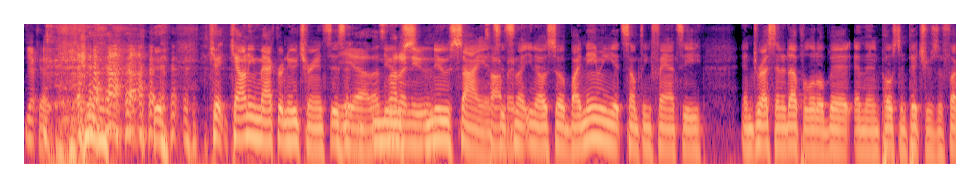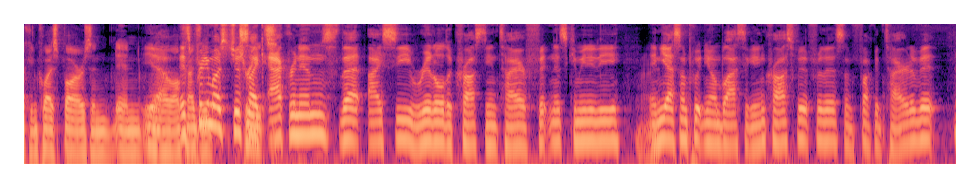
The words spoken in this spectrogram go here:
yeah. C- counting macronutrients isn't Yeah, that's new, not a s- new new science. It's not you know. So by naming it something fancy and dressing it up a little bit, and then posting pictures of fucking Quest bars and and you Yeah, know, all it's kinds pretty of much just treats. like acronyms that I see riddled across the entire fitness community. And yes, I'm putting you on blast again, CrossFit for this. I'm fucking tired of it.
